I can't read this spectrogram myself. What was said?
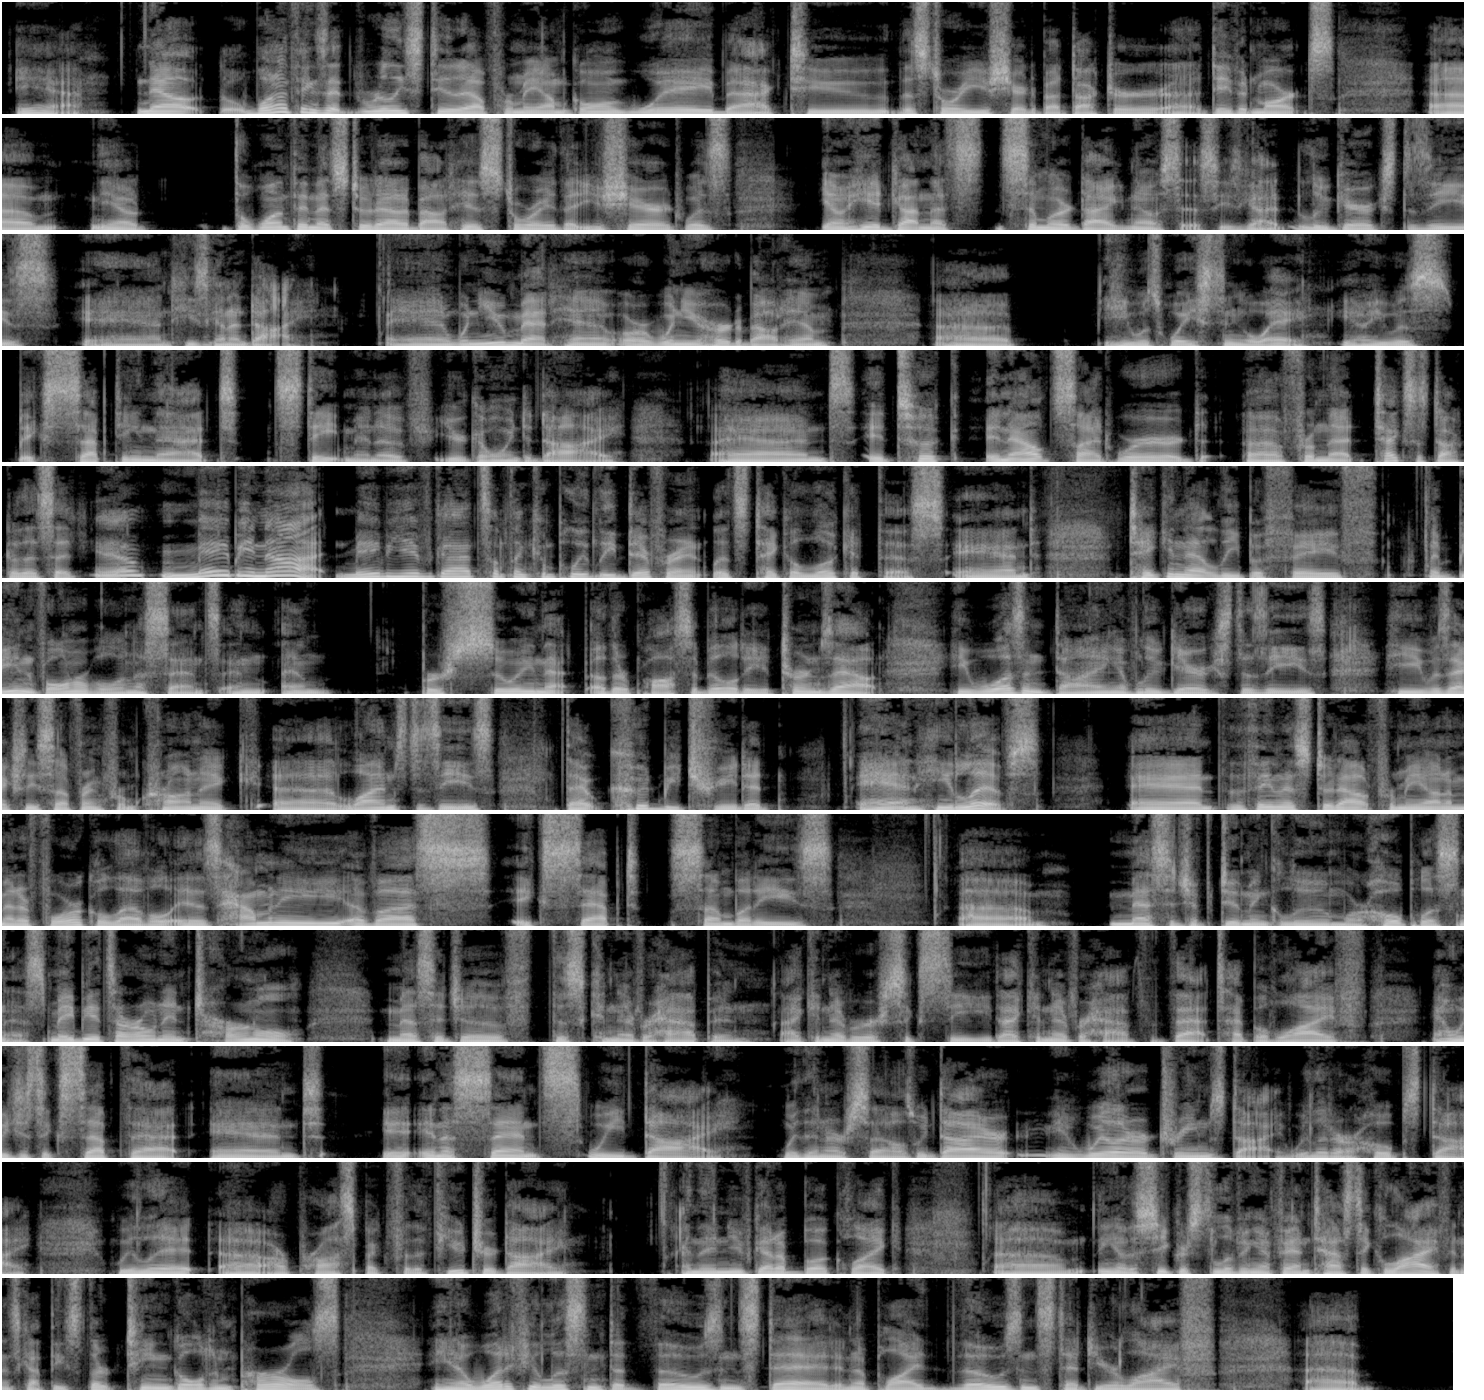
Yeah. Now, one of the things that really stood out for me, I'm going way back to the story you shared about Dr. Uh, David Martz. Um, you know, the one thing that stood out about his story that you shared was, you know, he had gotten that similar diagnosis. He's got Lou Gehrig's disease and he's going to die. And when you met him or when you heard about him, uh, he was wasting away. You know, he was accepting that statement of you're going to die. And it took an outside word uh, from that Texas doctor that said, you know, maybe not. Maybe you've got something completely different. Let's take a look at this. And taking that leap of faith and being vulnerable in a sense and, and pursuing that other possibility. It turns out he wasn't dying of Lou Gehrig's disease. He was actually suffering from chronic uh, Lyme's disease that could be treated, and he lives. And the thing that stood out for me on a metaphorical level is how many of us accept somebody's um, message of doom and gloom or hopelessness. Maybe it's our own internal message of this can never happen. I can never succeed. I can never have that type of life. And we just accept that. And in a sense, we die within ourselves. We die, you know, we let our dreams die. We let our hopes die. We let uh, our prospect for the future die And then you've got a book like, um, you know, The Secrets to Living a Fantastic Life, and it's got these 13 golden pearls. And, you know, what if you listened to those instead and applied those instead to your life? Uh,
